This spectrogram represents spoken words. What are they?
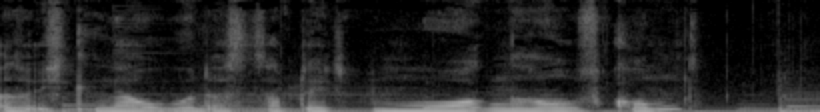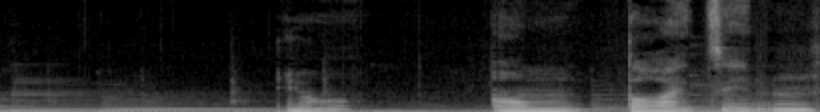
also ich glaube, dass das Update morgen rauskommt. Ja, am 13.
